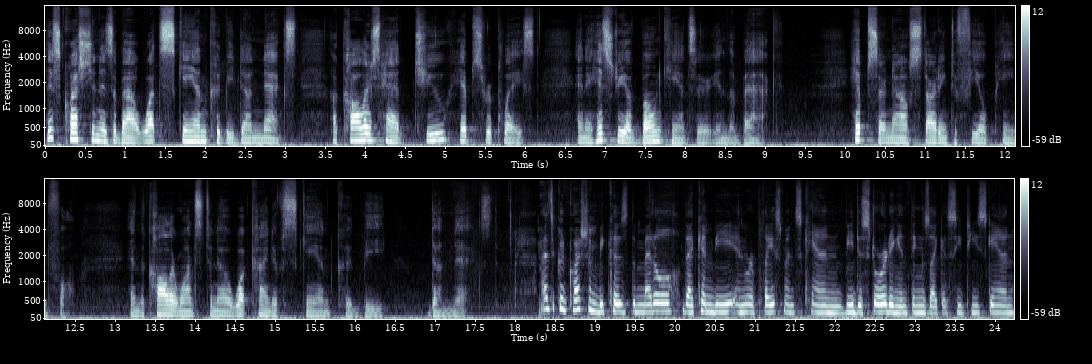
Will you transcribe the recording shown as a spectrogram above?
this question is about what scan could be done next. A caller's had two hips replaced and a history of bone cancer in the back. Hips are now starting to feel painful, and the caller wants to know what kind of scan could be done next. That's a good question because the metal that can be in replacements can be distorting in things like a CT scan.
